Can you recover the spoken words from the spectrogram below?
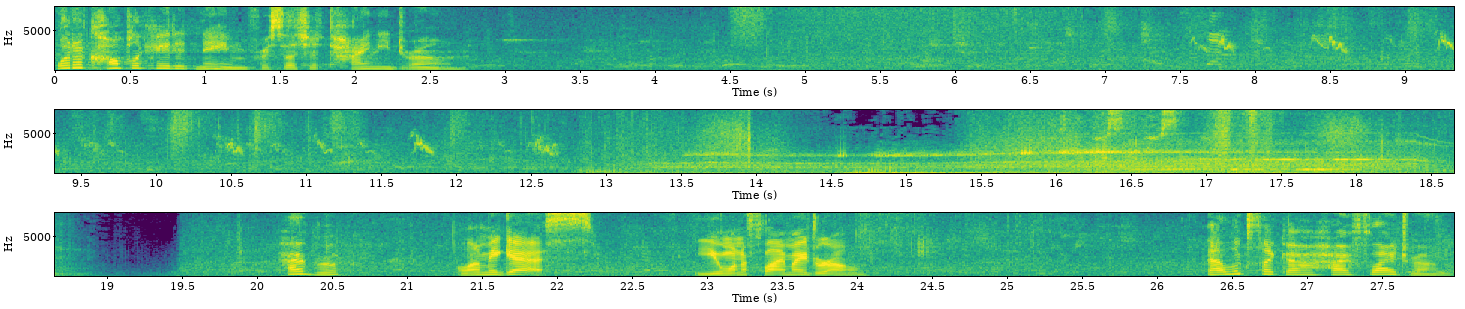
What a complicated name for such a tiny drone. Hi, Brooke. Let me guess. You want to fly my drone? That looks like a high-fly drone.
